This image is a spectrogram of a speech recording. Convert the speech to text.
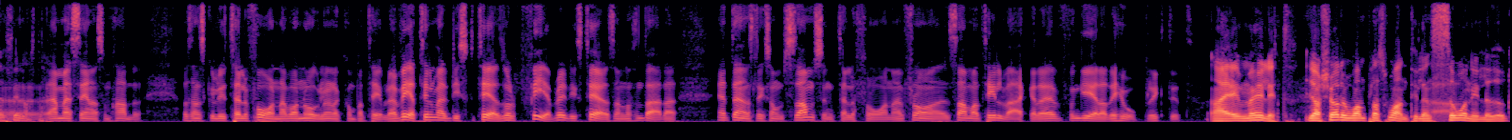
eh, senaste. Ja, men senast som hade. Och sen skulle ju telefonerna vara någorlunda kompatibla. Jag vet till och med det diskuterades, var det Feber diskuterades eller något sånt där. där inte ens liksom Samsung-telefoner från samma tillverkare fungerade ihop riktigt. Nej, möjligt. Jag körde OnePlus One till en Ja. Sony-lur.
